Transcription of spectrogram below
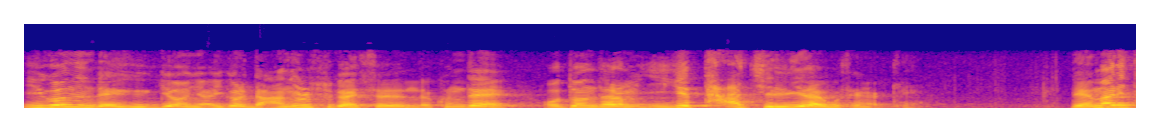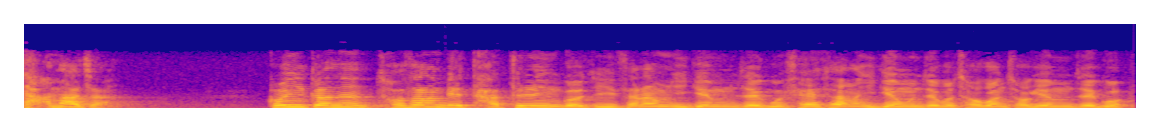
이거는 내 의견이야. 이걸 나눌 수가 있어야 된다. 근데 어떤 사람은 이게 다 진리라고 생각해. 내 말이 다 맞아. 그러니까는 저 사람들이 다 틀린 거지. 이 사람은 이게 문제고 세상은 이게 문제고 저건 저게 문제고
